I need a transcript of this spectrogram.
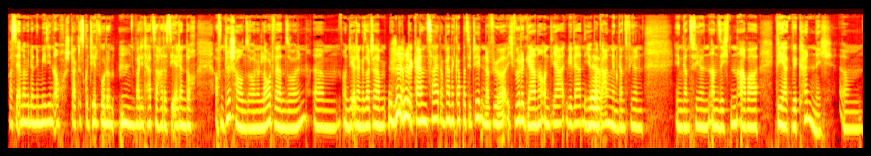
Was ja immer wieder in den Medien auch stark diskutiert wurde, war die Tatsache, dass die Eltern doch auf den Tisch schauen sollen und laut werden sollen. Ähm, und die Eltern gesagt haben, ich habe gar keine Zeit und keine Kapazitäten dafür. Ich würde gerne. Und ja, wir werden hier ja. übergangen in ganz vielen in ganz vielen Ansichten, aber wir, wir können nicht. Ähm,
